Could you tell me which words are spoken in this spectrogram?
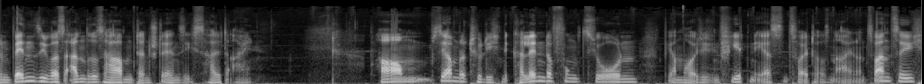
Und wenn Sie was anderes haben, dann stellen Sie es halt ein. Ähm, Sie haben natürlich eine Kalenderfunktion. Wir haben heute den 4.1.2021.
